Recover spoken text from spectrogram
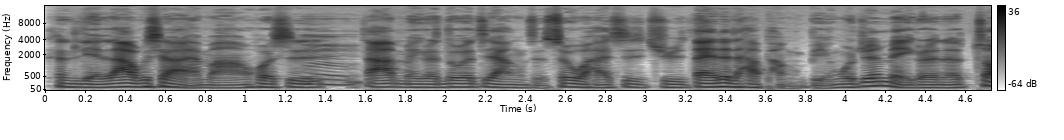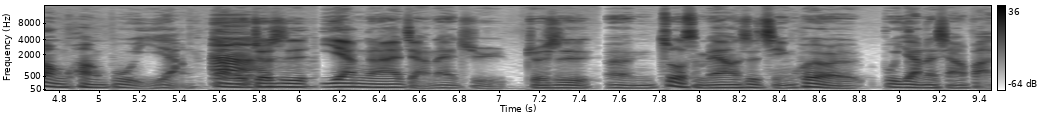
可能脸拉不下来嘛，或是嗯大家每个人都会这样子，所以我还是去待在他旁边。我觉得每个人的状况不一样，但我就是一样跟他讲那句，就是嗯，做什么样的事情会有不一样的想法，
